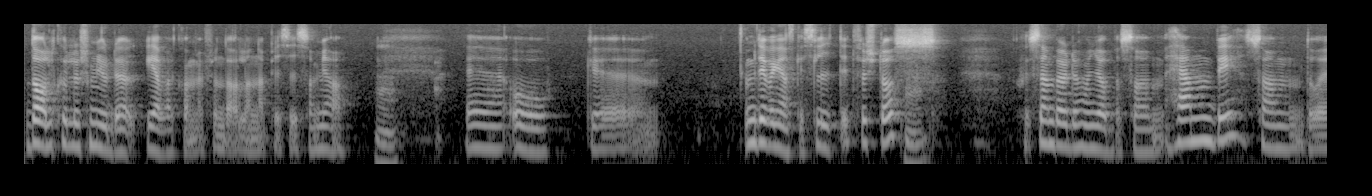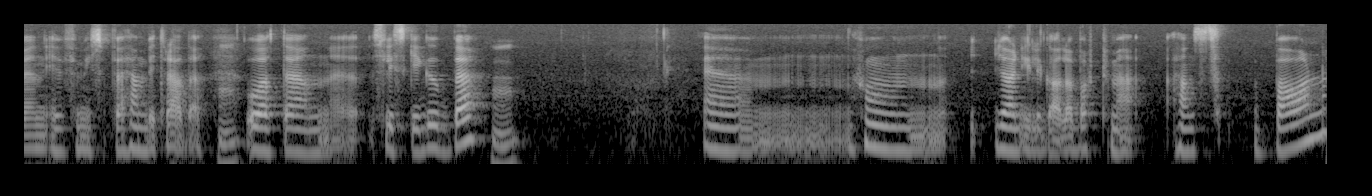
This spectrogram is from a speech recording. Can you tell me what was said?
dalkullor som gjorde. Eva kommer från Dalarna precis som jag. Mm. Eh, och eh, men det var ganska slitigt förstås. Sen började hon jobba som hemby som då är en eufemism för hembiträde. Och åt en eh, sliskig gubbe. Mm. Ehm, hon gör en illegal abort med hans barn.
